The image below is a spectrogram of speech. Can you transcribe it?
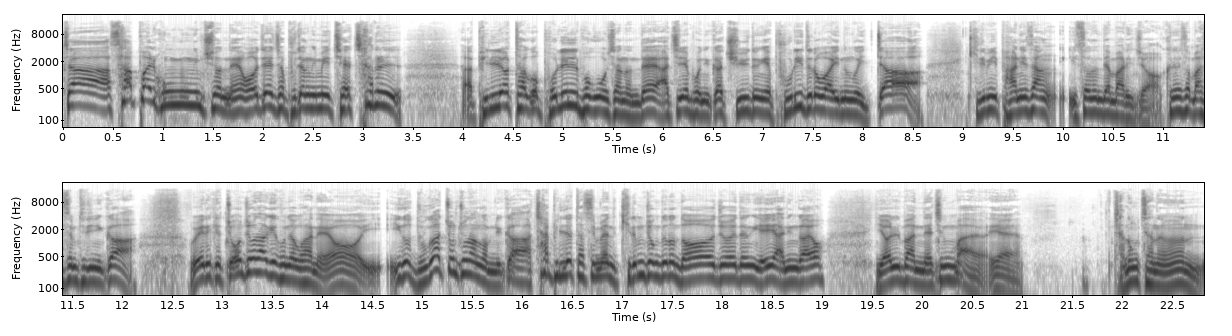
자, 4806님 주셨네요. 어제 저 부장님이 제 차를 아, 빌려 타고 볼일 보고 오셨는데 아침에 보니까 주유등에 불이 들어와 있는 거 있죠? 기름이 반 이상 있었는데 말이죠. 그래서 말씀드리니까 왜 이렇게 쫀쫀하게 구냐고 하네요. 이, 거 누가 쫀쫀한 겁니까? 차 빌려 탔으면 기름 정도는 넣어줘야 되는 게 예의 아닌가요? 열받네, 정말. 예. 자동차는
